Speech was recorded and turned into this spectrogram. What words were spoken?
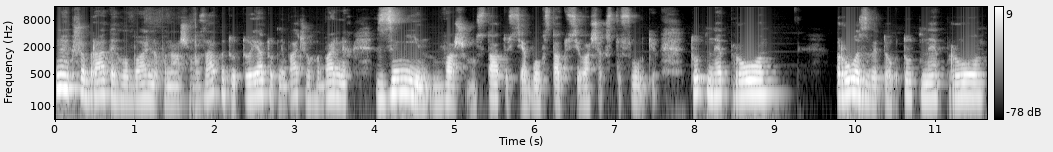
Ну, якщо брати глобально по нашому запиту, то я тут не бачу глобальних змін в вашому статусі або в статусі ваших стосунків. Тут не про розвиток, тут не про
